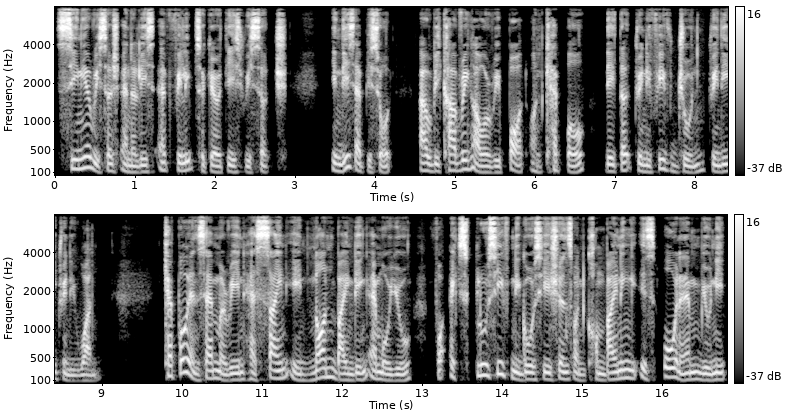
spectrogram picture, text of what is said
Senior Research Analyst at Phillip Securities Research. In this episode, I will be covering our report on Keppel dated 25th June 2021. Keppel and Sembmarine has signed a non-binding MOU for exclusive negotiations on combining its O&M unit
